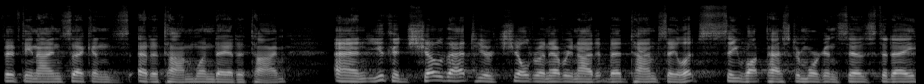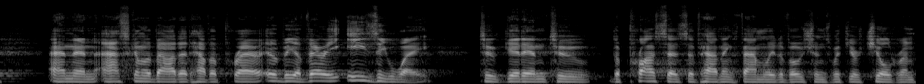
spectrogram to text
59 seconds at a time, one day at a time. And you could show that to your children every night at bedtime, say, let's see what Pastor Morgan says today, and then ask them about it, have a prayer. It would be a very easy way to get into the process of having family devotions with your children,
